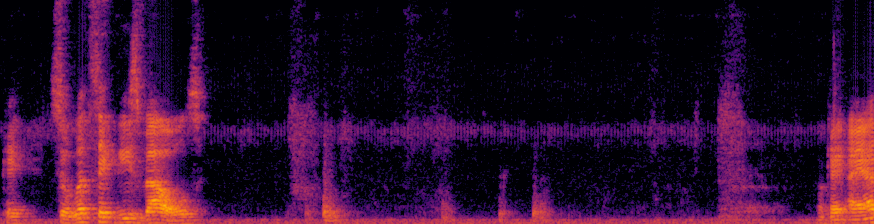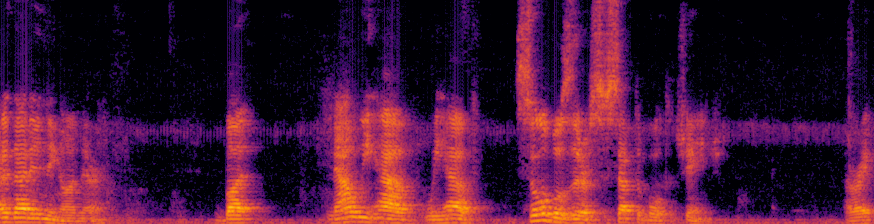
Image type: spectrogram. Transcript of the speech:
Okay, so let's take these vowels. Okay, I added that ending on there. But now we have we have syllables that are susceptible to change. All right,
